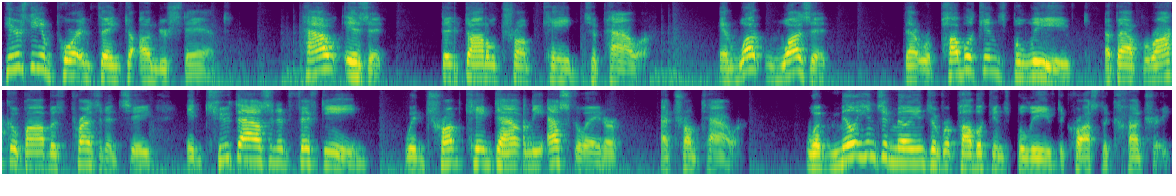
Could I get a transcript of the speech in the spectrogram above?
Here's the important thing to understand How is it that Donald Trump came to power? And what was it that Republicans believed about Barack Obama's presidency in 2015 when Trump came down the escalator at Trump Tower. What millions and millions of Republicans believed across the country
